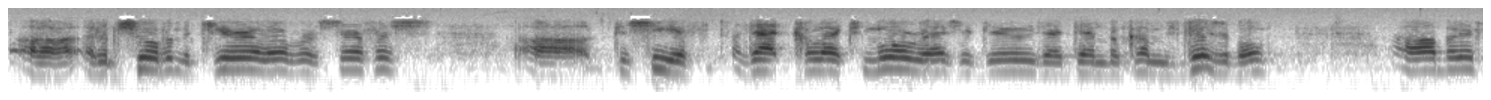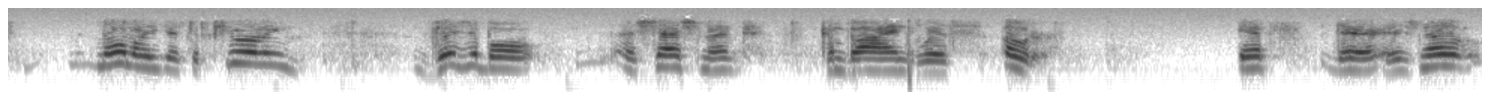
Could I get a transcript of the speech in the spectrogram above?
uh, an absorbent material over a surface, uh, to see if that collects more residue that then becomes visible. Uh, but it's normally just a purely visible assessment combined with odor. If there is no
